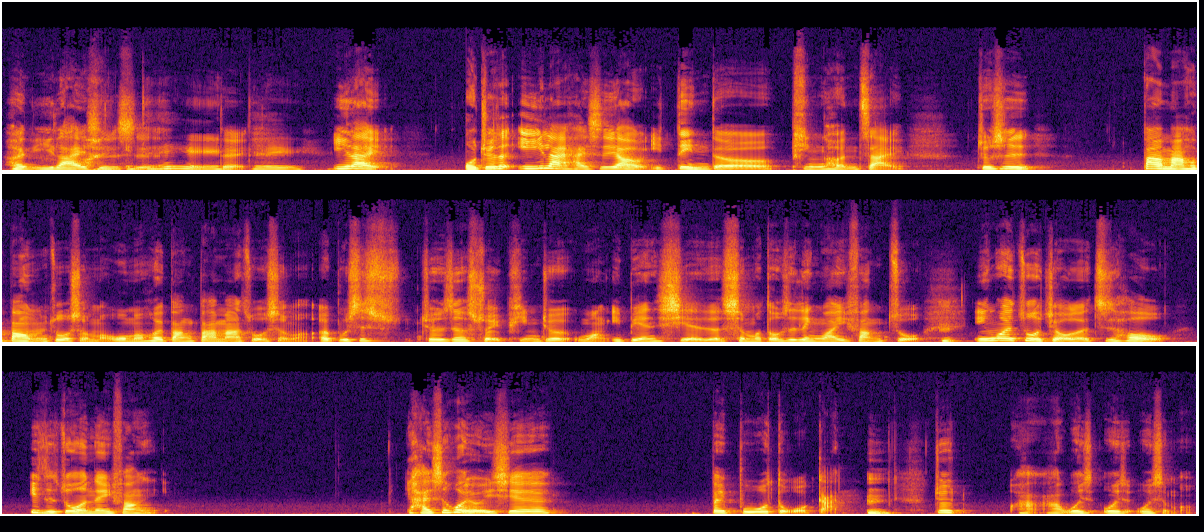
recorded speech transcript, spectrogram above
很依赖，是不是？对对。对，依赖，我觉得依赖还是要有一定的平衡在，就是爸妈会帮我们做什么，我们会帮爸妈做什么，而不是就是这个水平就往一边斜着，什么都是另外一方做，因为做久了之后，一直做的那一方还是会有一些被剥夺感，嗯，就啊啊，为为为什么？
